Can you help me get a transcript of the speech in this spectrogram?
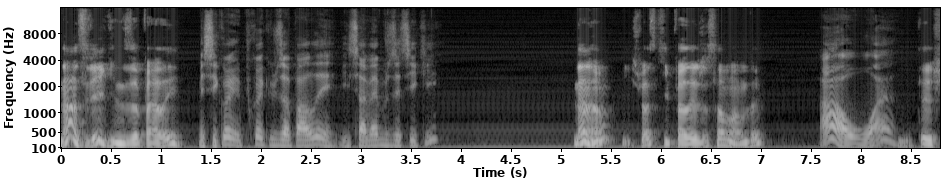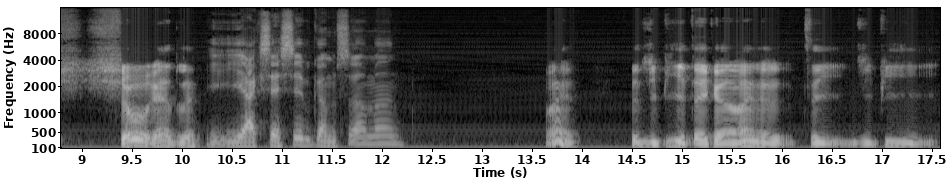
Non, c'est lui qui nous a parlé. Mais c'est quoi? Pourquoi il vous a parlé? Il savait que vous étiez qui? Non, non, je pense qu'il parlait juste au monde, là. Ah ouais? Il était chaud, raide, là. Il, il est accessible comme ça, man. Ouais. Le JP il était comme, ouais, là, tu sais, JP, il,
